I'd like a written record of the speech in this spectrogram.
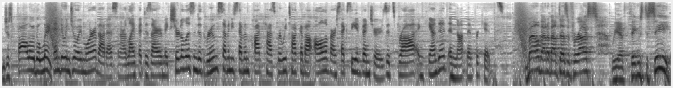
and just follow the link. And to enjoy more about us and our life at Desire, make sure to listen to the Room 77 podcast where we talk about all of our sexy adventures. It's raw and candid and not meant for kids. Well, that about does it for us. We have things to see,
